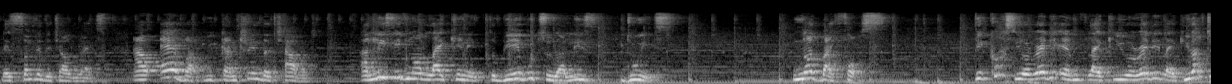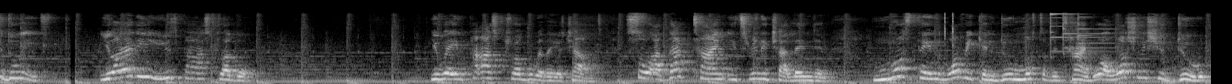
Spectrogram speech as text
there's something the child likes. However, you can train the child, at least if not liking it, to be able to at least do it, not by force. Because you already like you already like you have to do it. You already use power struggle. You were in power struggle with your child. So at that time, it's really challenging. Most things, what we can do most of the time, well, what we should do,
